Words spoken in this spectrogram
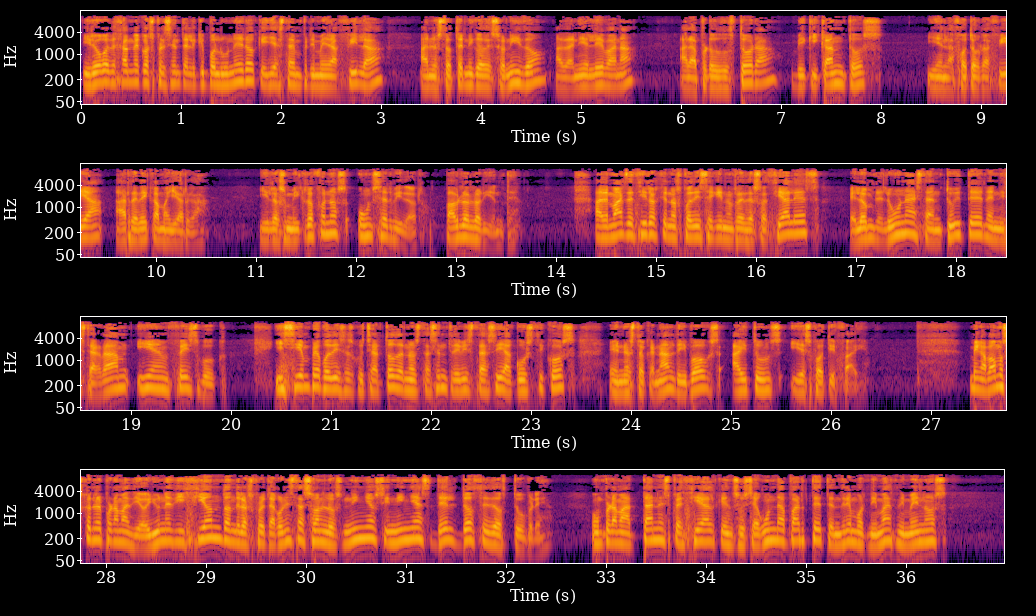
Y luego dejadme que os presente el equipo lunero que ya está en primera fila, a nuestro técnico de sonido, a Daniel Ébana, a la productora, Vicky Cantos, y en la fotografía, a Rebeca Mayorga. Y en los micrófonos, un servidor, Pablo Loriente. Además, deciros que nos podéis seguir en redes sociales, el Hombre Luna está en Twitter, en Instagram y en Facebook. Y siempre podéis escuchar todas nuestras entrevistas y acústicos en nuestro canal de iVoox, iTunes y Spotify. Venga, vamos con el programa de hoy, una edición donde los protagonistas son los niños y niñas del 12 de octubre. Un programa tan especial que en su segunda parte tendremos ni más ni menos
